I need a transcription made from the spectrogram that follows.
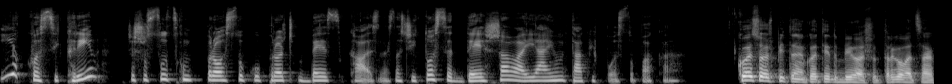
iako si kriv, ćeš u sudskom postupku proći bez kazne. Znači, to se dešava i ja imam takvih postupaka. Koje su još pitanja koje ti dobivaš od trgovaca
